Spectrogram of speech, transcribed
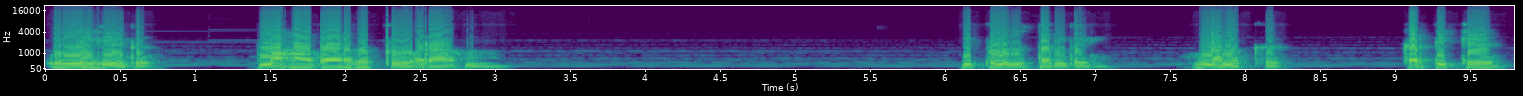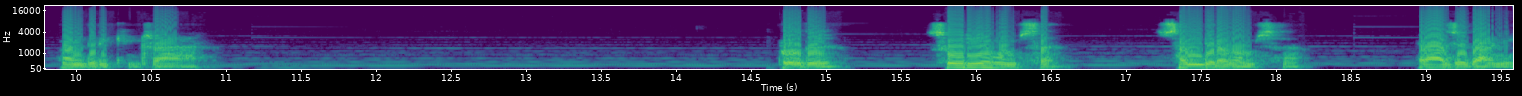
உண்மையில் இது மகாபாரத போராகும் இப்பொழுது தந்தை நமக்கு கற்பிக்க வந்திருக்கின்றார். இப்போது சூரிய வம்ச சந்திர வம்ச ராஜதானி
